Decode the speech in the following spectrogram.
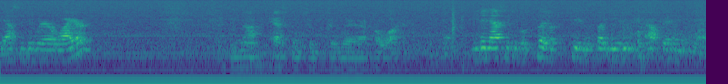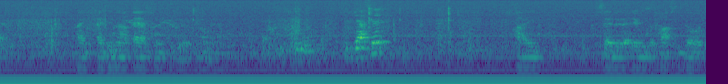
You asked him to wear a wire? Not ask him to, to wear a wire. You didn't ask him to put, to, but you outfit him with a wire? I, I did not ask him to do it, no. Did you suggest it? I said that it was a possibility.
